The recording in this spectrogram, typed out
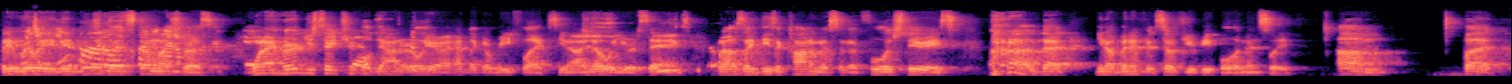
they really they really did so much for us. When I heard you say trickle down earlier, I had like a reflex. You know, I know what you were saying, but I was like, these economists and their foolish theories that you know benefit so few people immensely. Um, but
